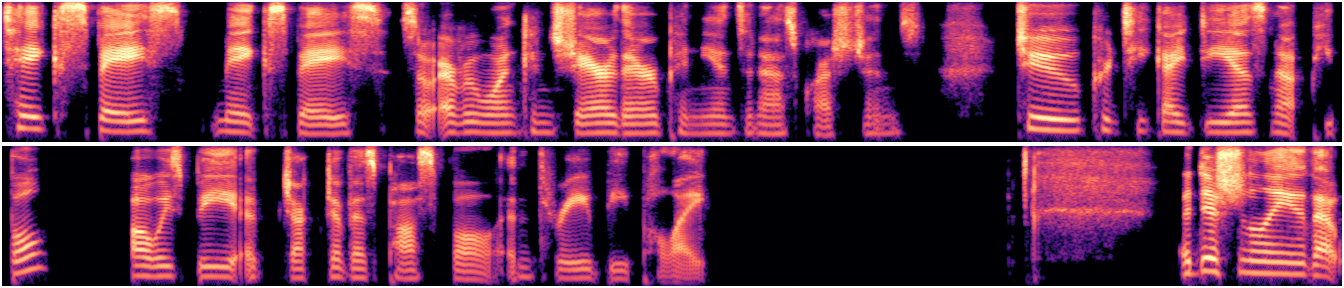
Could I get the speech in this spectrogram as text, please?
take space, make space, so everyone can share their opinions and ask questions. Two, critique ideas, not people. Always be objective as possible. And three, be polite. Additionally, that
